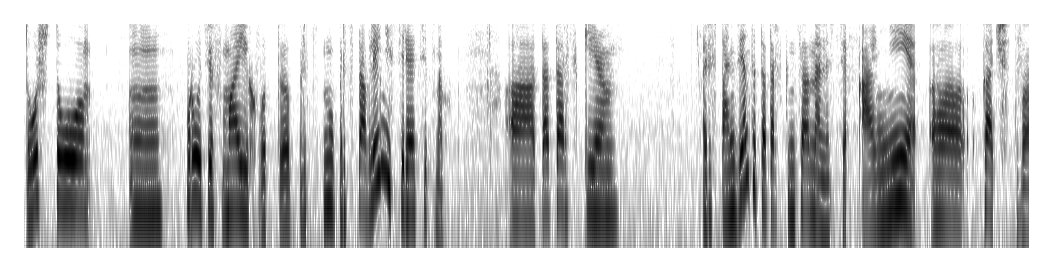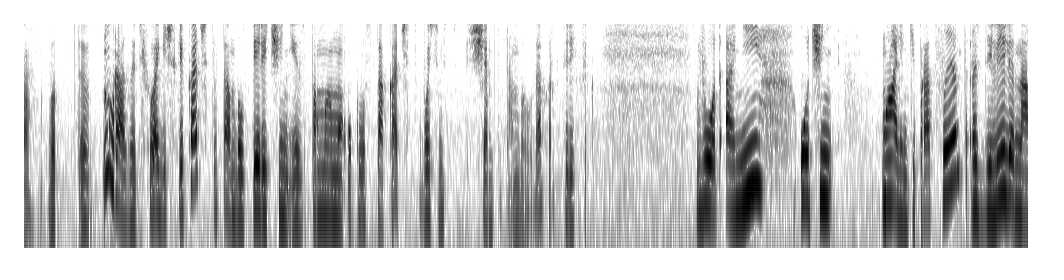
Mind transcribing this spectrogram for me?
То, что против моих вот, э, ну, представлений стереотипных а, татарские респонденты татарской национальности, они э, качество, вот, э, ну, разные психологические качества, там был перечень из, по-моему, около 100 качеств, 80 с чем-то там было, да, характеристик. Вот, они очень маленький процент разделили на,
